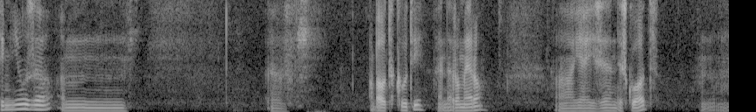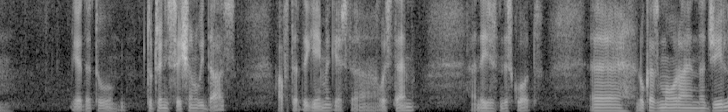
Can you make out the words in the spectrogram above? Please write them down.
Team news um, uh, about Cuti and Romero. Uh, yeah, he's in the squad. Um, yeah, the to to training session with us after the game against uh, West Ham, and he's in the squad. Uh, Lucas Moura and Gil,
